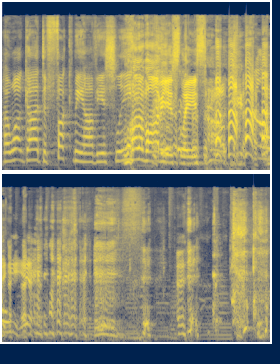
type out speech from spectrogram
I want God to fuck me, obviously. One of obviously's.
